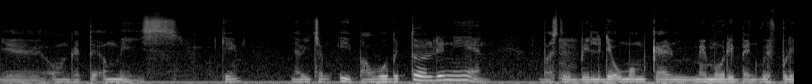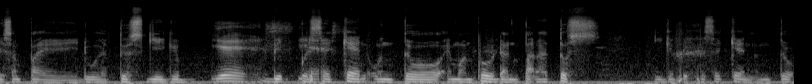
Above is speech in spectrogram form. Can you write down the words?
dia orang kata amaze okay dan macam eh power betul dia ni kan lepas tu hmm. bila dia umumkan memory bandwidth boleh sampai 200 gigabit yes. per yes. second untuk M1 Pro dan 400 gigabit per second untuk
